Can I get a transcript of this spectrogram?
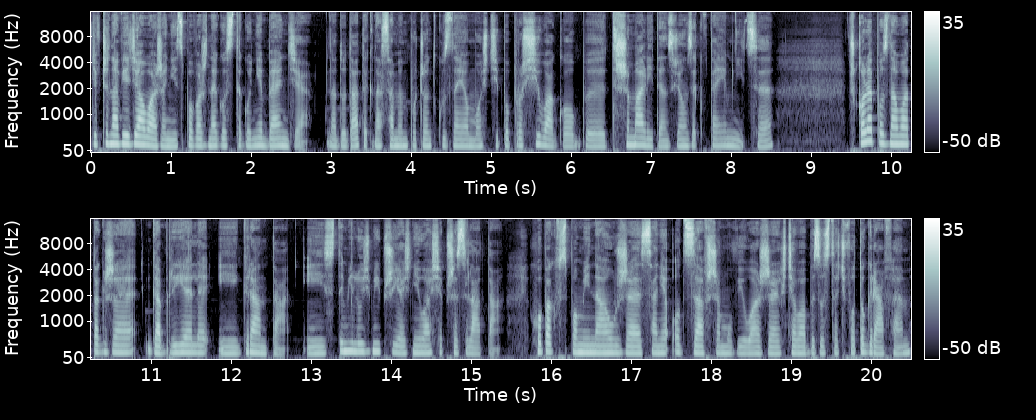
Dziewczyna wiedziała, że nic poważnego z tego nie będzie. Na dodatek, na samym początku znajomości poprosiła go, by trzymali ten związek w tajemnicy. W szkole poznała także Gabriele i Granta i z tymi ludźmi przyjaźniła się przez lata. Chłopak wspominał, że Sania od zawsze mówiła, że chciałaby zostać fotografem.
